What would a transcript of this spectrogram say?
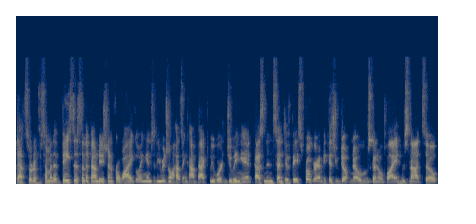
that's sort of some of the basis and the foundation for why going into the original housing compact we weren't doing it as an incentive based program because you don't know who's going to apply and who's not so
